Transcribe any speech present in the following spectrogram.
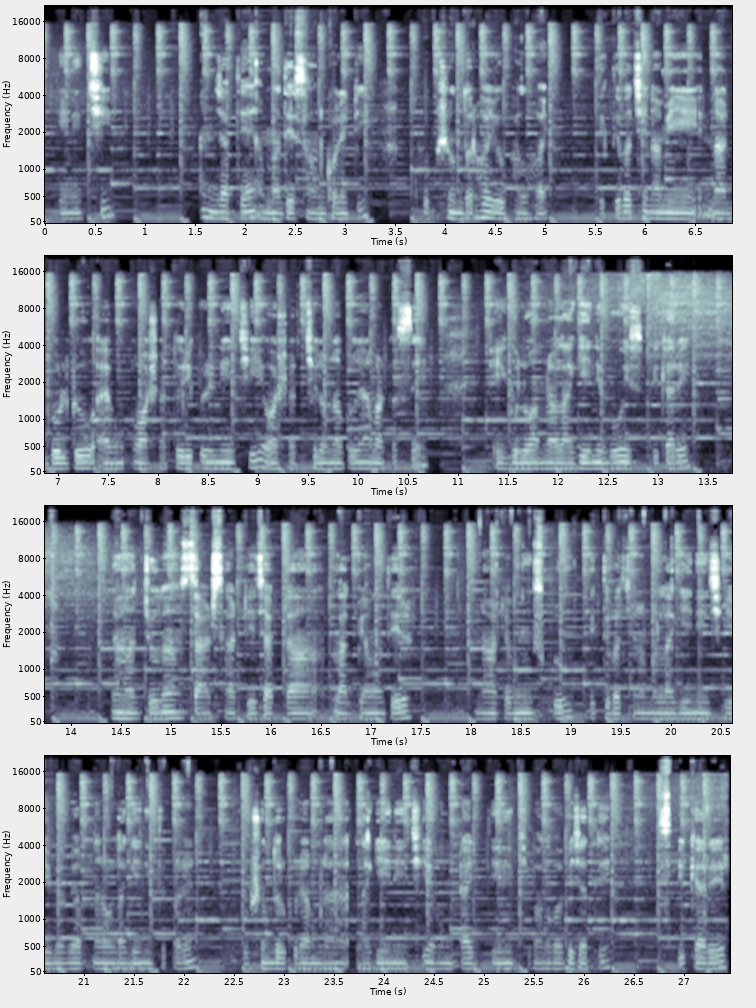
আঁকিয়ে নিচ্ছি যাতে আমাদের সাউন্ড কোয়ালিটি খুব সুন্দর হয় ও ভালো হয়। দেখতে পাচ্ছেন আমি নাট বল্টু এবং ওয়াশার তৈরি করে নিয়েছি। ওয়াশার ছিল না বলে আমার কাছে। এইগুলো আমরা লাগিয়ে নেব স্পিকারে। চোদ্দ চার চারটে চারটা লাগবে আমাদের। নাট এবং স্ক্রু, দেখতে পাচ্ছেন আমরা লাগিয়ে নিয়েছি এইভাবে আপনারাও লাগিয়ে নিতে পারেন। খুব সুন্দর করে আমরা লাগিয়ে নিয়েছি এবং টাইট দিয়ে নিচ্ছি ভালোভাবে যাতে স্পিকারের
